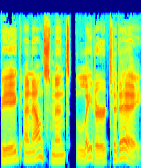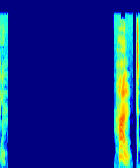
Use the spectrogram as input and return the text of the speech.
big announcement later today. Hunt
